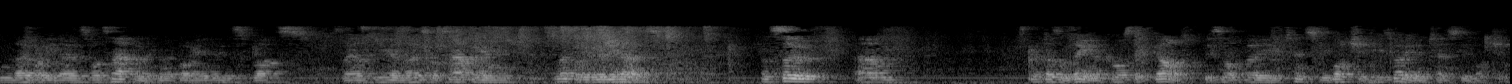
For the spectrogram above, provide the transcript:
nobody knows what's happening. Nobody knows what's around here, knows what's happening. Nobody really knows. And so, um, it doesn't mean, of course, that God is not very intensely watching. He's very intensely watching.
